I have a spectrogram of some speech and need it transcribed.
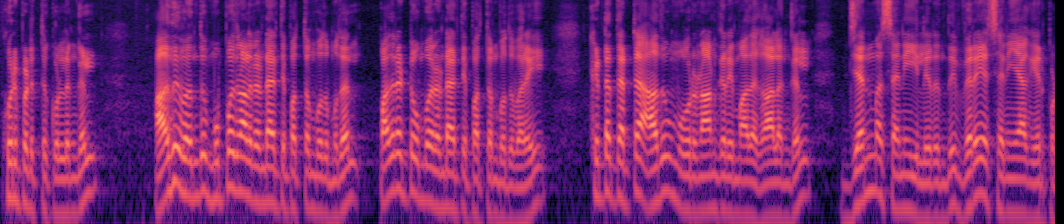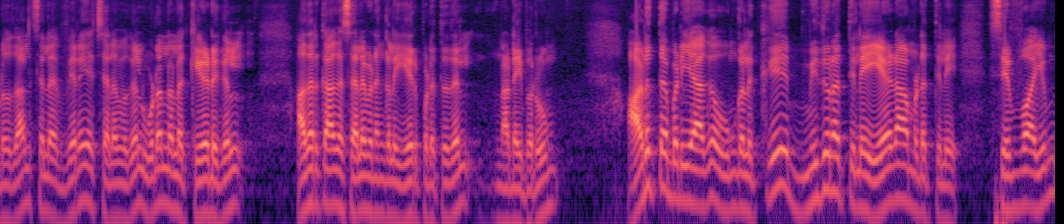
குறிப்பிடுத்துக் கொள்ளுங்கள். அது வந்து முப்பது நாலு ரெண்டாயிரத்தி பத்தொம்போது முதல் பதினெட்டு ஒம்பது ரெண்டாயிரத்தி பத்தொன்பது வரை. கிட்டத்தட்ட அதுவும் ஒரு நான்கரை மாத காலங்கள். ஜென்ம சனியிலிருந்து விரய சனியாக ஏற்படுவதால் சில விரய செலவுகள் உடல்நலக் கேடுகள் அதற்காக செலவினங்களை ஏற்படுத்துதல் நடைபெறும். அடுத்தபடியாக உங்களுக்கு மிதுனத்திலே ஏழாம் இடத்திலே செவ்வாயும்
